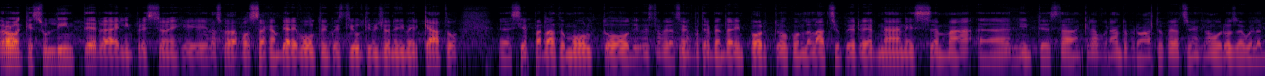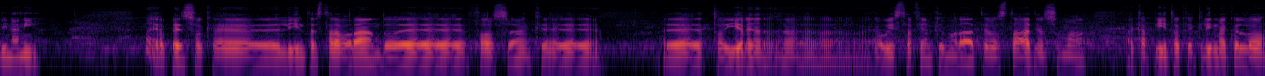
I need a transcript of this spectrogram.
Però anche sull'Inter hai l'impressione che la squadra possa cambiare volto in questi ultimi giorni di mercato, eh, si è parlato molto di questa operazione che potrebbe andare in porto con la Lazio per Hernanes, ma eh, l'Inter sta anche lavorando per un'altra operazione clamorosa, quella di Nani. Io penso che l'Inter sta lavorando e forse anche eh, Toir, eh, che ho visto a fianco il Moratti allo stadio, insomma ha capito che il clima è quello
